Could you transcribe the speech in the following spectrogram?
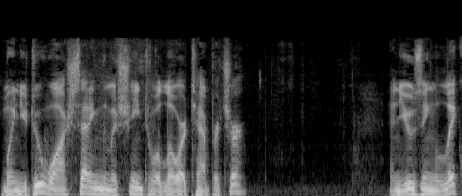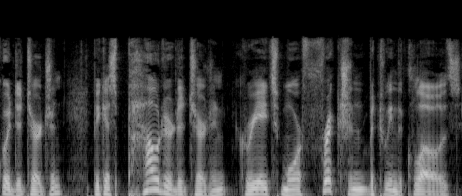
when you do wash, setting the machine to a lower temperature and using liquid detergent because powder detergent creates more friction between the clothes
